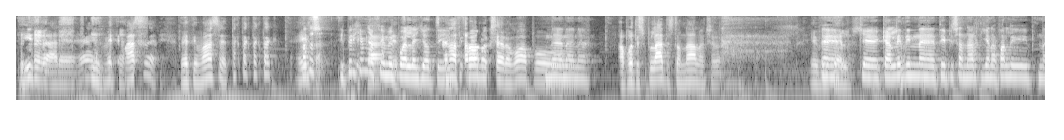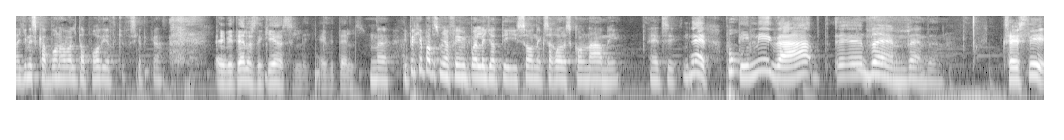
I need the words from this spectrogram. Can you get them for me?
ήρθα, ρε. Ε, με θυμάσαι. Με θυμάσαι. Τάκ, τάκ, τάκ. τάκ. Πάντως υπήρχε μια φήμη που έλεγε ότι. Ένα θρόνο, ξέρω εγώ, από. Ναι, ναι, ναι. Από τις πλάτες των άλλων, ξέρω. Ε, και καλεί την ε, τύπησα να έρθει για να, βάλει, να γίνει σκαμπό να βάλει τα πόδια του και τα σχετικά. Επιτέλους δικαίωση λέει. Επιτέλους. Ναι. Υπήρχε πάντως μια φήμη που έλεγε ότι η Sony εξαγόρεσε Konami. Έτσι. Ναι, που... την είδα. Ε... Δεν, δεν, δεν. Ξέρεις τι,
